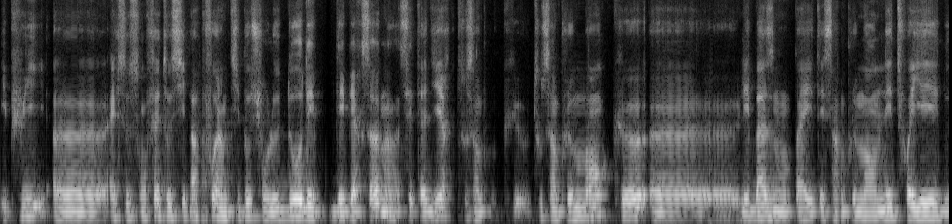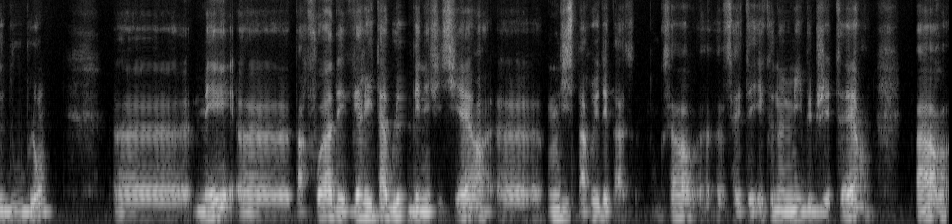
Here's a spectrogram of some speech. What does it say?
Et puis, euh, elles se sont faites aussi parfois un petit peu sur le dos des, personnes, c'est-à-dire tout, simplement que euh, les bases n'ont pas été simplement nettoyées de doublons, euh, mais parfois des véritables bénéficiaires ont disparu des bases. Donc ça, ça a été économie budgétaire par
